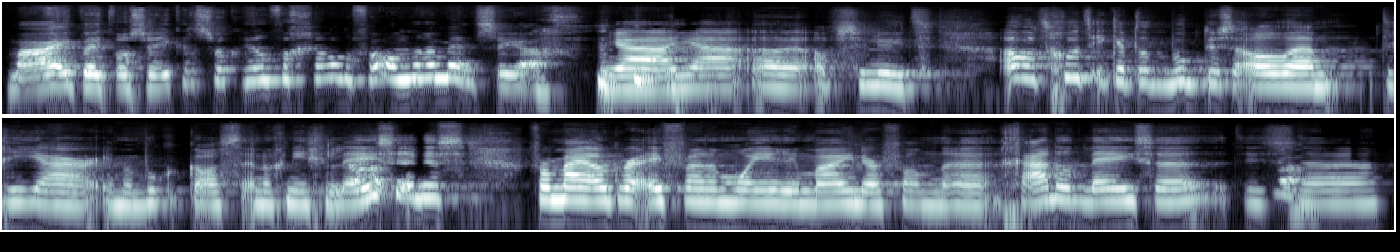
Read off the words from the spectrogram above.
Maar ik weet wel zeker dat ze ook heel veel gelden voor andere mensen, ja. Ja, ja, uh, absoluut. Oh, wat goed. Ik heb dat boek dus al uh, drie jaar in mijn boekenkast en nog niet gelezen. Ja. Dus voor mij ook weer even een mooie reminder van ga dat lezen. Het is... Ja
